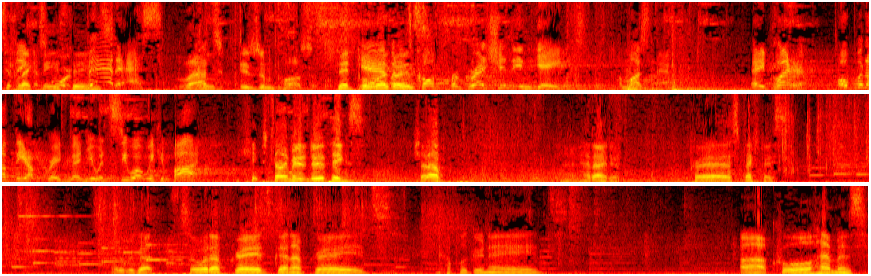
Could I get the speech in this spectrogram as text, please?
to Collect make us these more things. badass. That is impossible. Deadpool Yeah, but it's called progression in games. A must-have. Hey, player, open up the upgrade menu and see what we can buy. He keeps telling me to do things. Shut up. Alright, how do I do it? Press backspace. What have we got? Sword upgrades, gun upgrades, a couple of grenades. Ah, cool, hammers.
